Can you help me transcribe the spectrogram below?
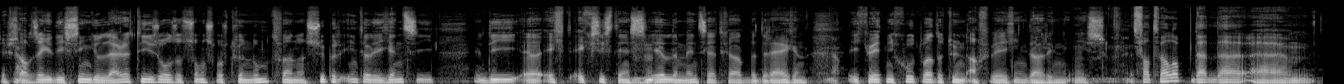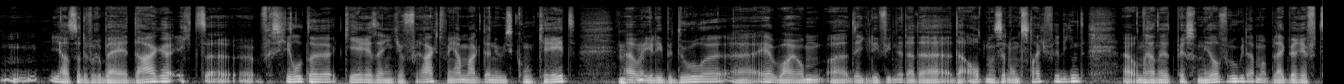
Ik zal zeggen, die singularity, zoals het soms wordt genoemd, van een superintelligentie die uh, echt existentieel mhm. de mensheid gaat bedreigen. Ik weet niet goed wat het hun afweging daarin is. Het valt wel op dat, dat uh, ja, ze de voorbije dagen echt uh, verschillende keren zijn gevraagd van ja, maak dat nu eens concreet uh, wat jullie bedoelen, hey, waarom dat jullie vinden dat, dat Altman zijn ontslag verdient. onder andere het personeel vroeg dat, maar blijkbaar heeft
